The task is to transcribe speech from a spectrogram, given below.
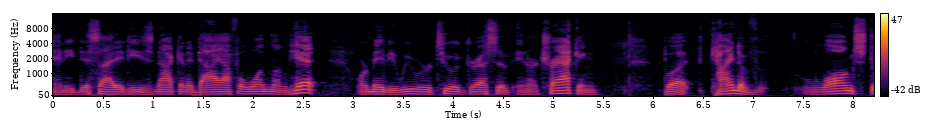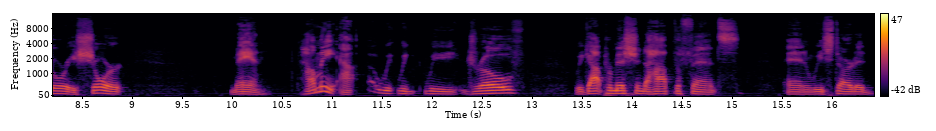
and he decided he's not going to die off a one lung hit, or maybe we were too aggressive in our tracking. But kind of long story short, man, how many we, we, we drove, we got permission to hop the fence, and we started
